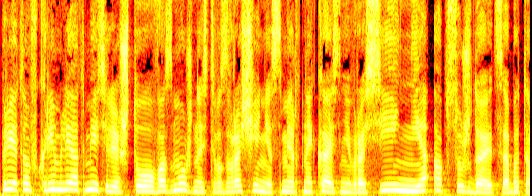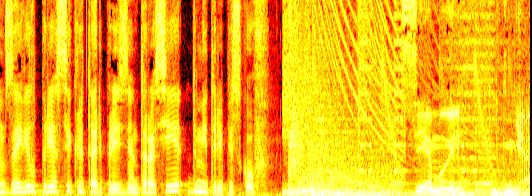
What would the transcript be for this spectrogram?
При этом в Кремле отметили, что возможность возвращения смертной казни в России не обсуждается. Об этом заявил пресс-секретарь президента России Дмитрий Песков. Темы дня.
